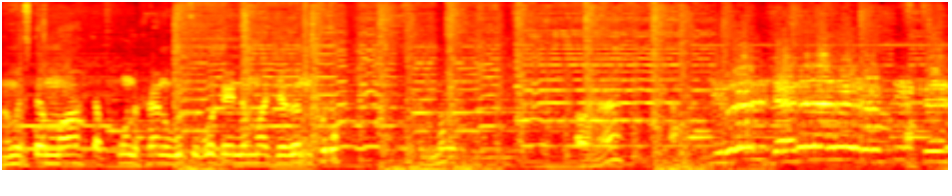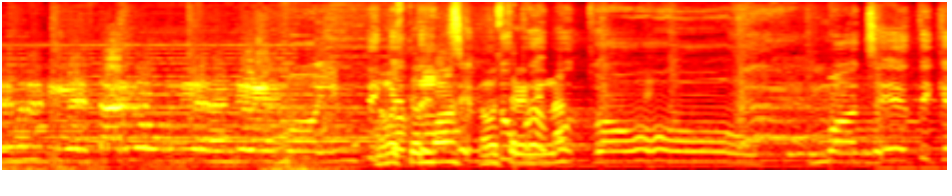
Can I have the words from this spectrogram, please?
నమస్తే అమ్మా. తప్పకుండా ఫ్యాన్ గుర్తు కొట్టండి మా జగన్కు. అమ్మా అవునా? జగన్ మా ఇంటికి నమస్తే అమ్మా. తెచ్చిండు నమస్తే అండి అన్న. ప్రభుత్వం. మా చేతికి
